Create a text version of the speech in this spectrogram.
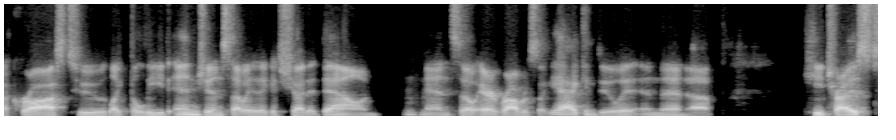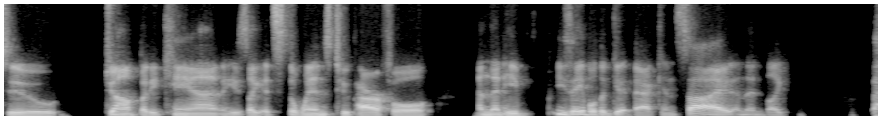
across to like the lead engine so that way they could shut it down. Mhm. and so Eric Roberts like yeah I can do it. And then uh he tries to jump but he can't. He's like it's the wind's too powerful. And then he he's able to get back inside. And then like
